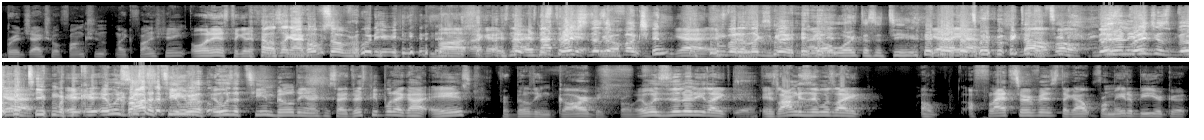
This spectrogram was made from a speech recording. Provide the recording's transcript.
bridge actual function, like functioning. Oh, it is to get it. I was like, I hope so, bro. What do you mean? But like, it's not. It's not to bridge be, doesn't all- function. Yeah, it's- but it looks good. We all worked as a team. Yeah, yeah. No, bro. This literally- bridge was built yeah, with teamwork. It, it, it was Cross, just a team. It was a team building exercise. There's people that got A's for building garbage, bro. It was literally like Yeah. as long as it was like a, a flat surface that got from A to B, you're good.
